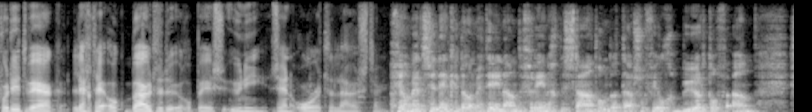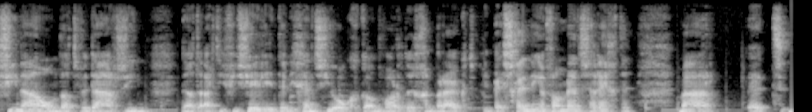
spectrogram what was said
Voor dit werk legt hij ook buiten de Europese Unie zijn oor te luisteren. Veel mensen denken dan meteen aan de Verenigde Staten, omdat daar zoveel gebeurt, of aan China, omdat we daar zien dat artificiële intelligentie ook kan worden gebruikt bij schendingen van mensenrechten. Maar het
